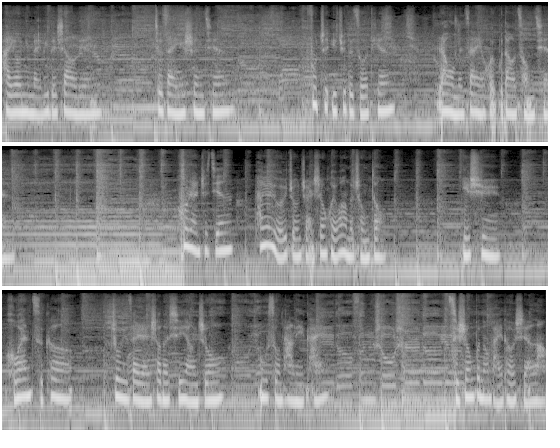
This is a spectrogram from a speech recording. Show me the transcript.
还有你美丽的笑脸，就在一瞬间，复制一句的昨天，让我们再也回不到从前。”忽然之间，他又有一种转身回望的冲动。也许胡安此刻伫立在燃烧的夕阳中，目送他离开。此生不能白头偕老，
